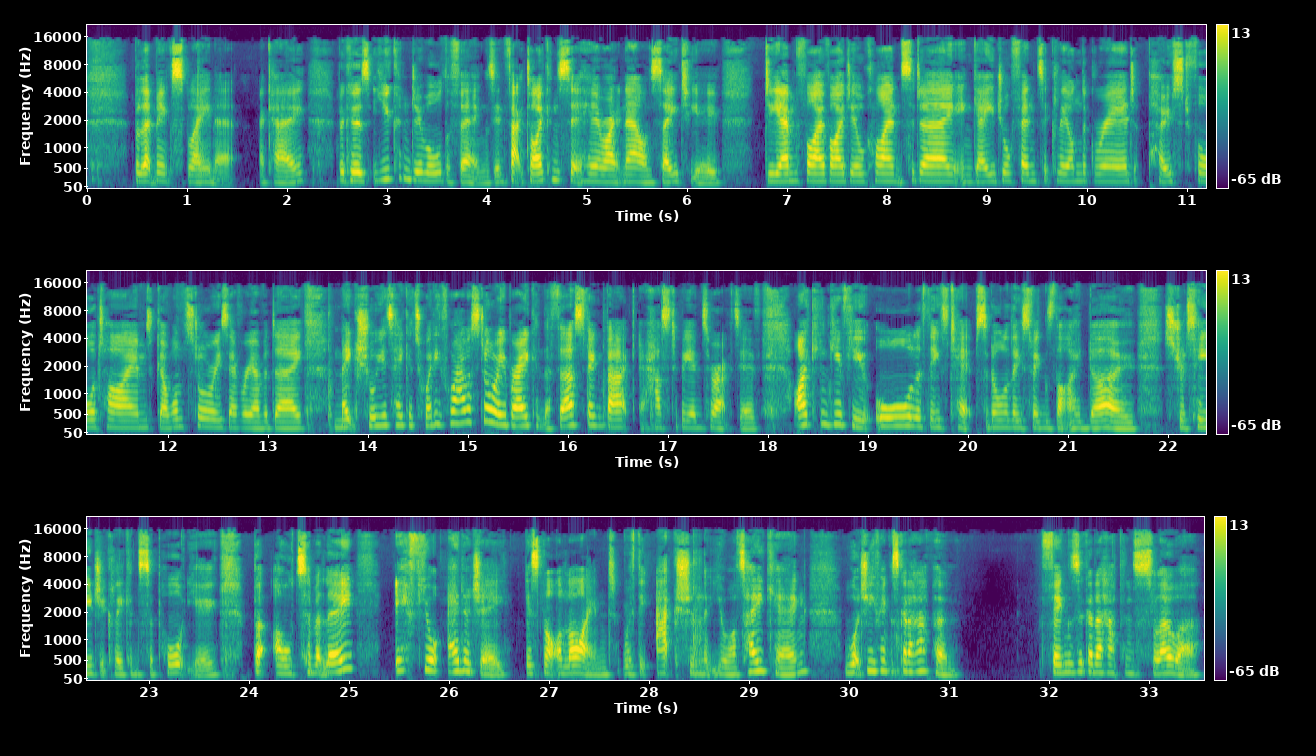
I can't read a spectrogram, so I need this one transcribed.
But let me explain it okay? Because you can do all the things. In fact, I can sit here right now and say to you, DM five ideal clients a day, engage authentically on the grid, post four times, go on stories every other day. Make sure you take a 24 hour story break, and the first thing back, it has to be interactive. I can give you all of these tips and all of these things that I know strategically can support you, but ultimately, if your energy is not aligned with the action that you are taking, what do you think is going to happen? Things are going to happen slower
